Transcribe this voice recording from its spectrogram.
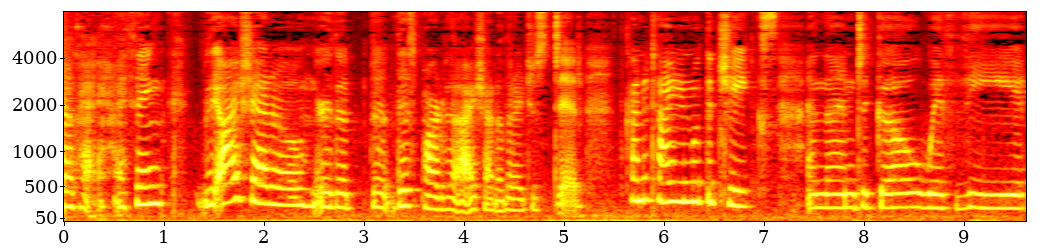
Okay, I think the eyeshadow, or the, the this part of the eyeshadow that I just did, kind of tying in with the cheeks. And then to go with the,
